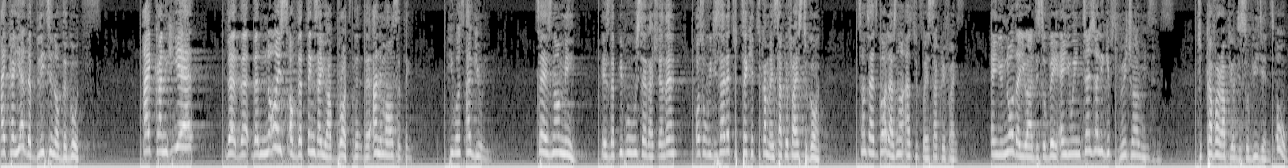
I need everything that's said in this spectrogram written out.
I can hear the bleating of the goats. I can hear the, the, the noise of the things that you have brought, the, the animals and things. He was arguing. Say, it's not me. It's the people who said I should. And then also, we decided to take it to come and sacrifice to God. Sometimes God has not asked you for a sacrifice. And you know that you are disobeying. And you intentionally give spiritual reasons to cover up your disobedience. Oh,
